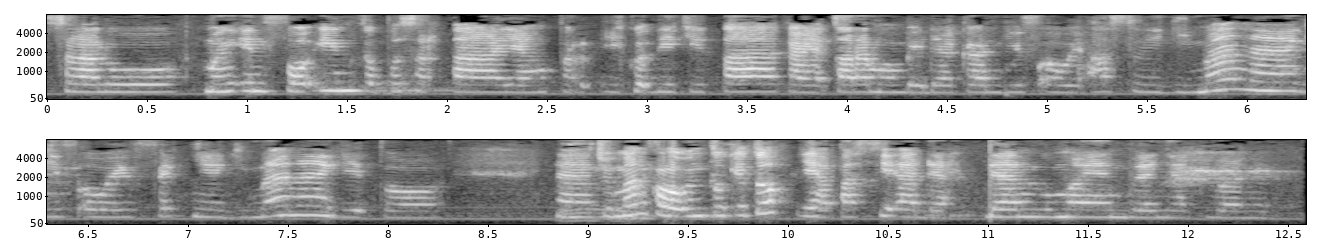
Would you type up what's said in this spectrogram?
selalu menginfoin ke peserta yang per, ikut di kita kayak cara membedakan giveaway asli gimana, giveaway fake-nya gimana gitu. Nah, hmm. cuman kalau untuk itu ya pasti ada dan lumayan banyak banget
